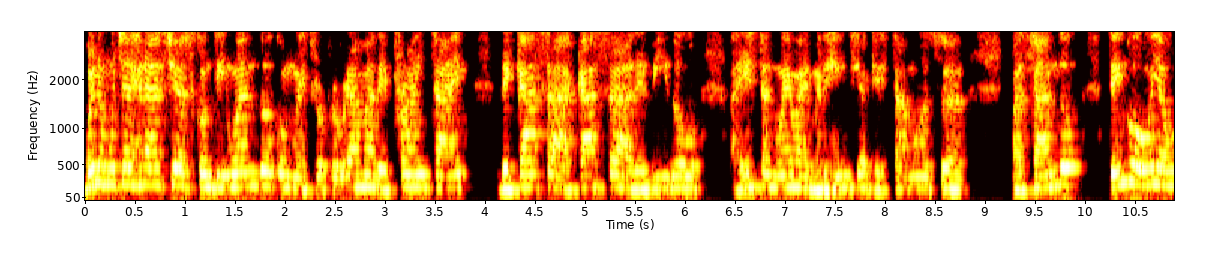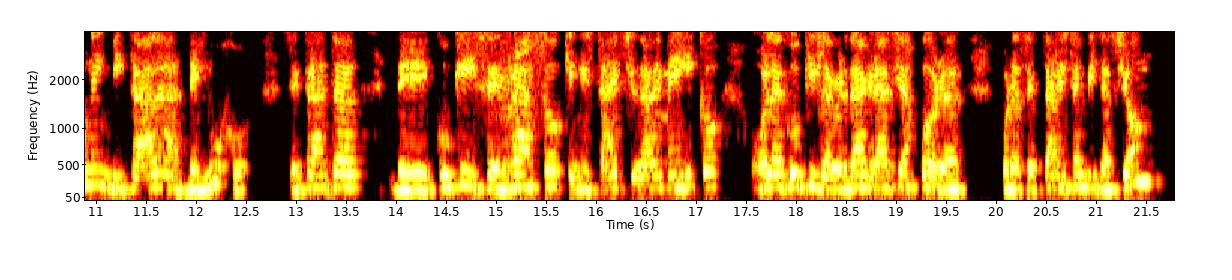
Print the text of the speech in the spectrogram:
Bueno, muchas gracias. Continuando con nuestro programa de Prime Time, de casa a casa, debido a esta nueva emergencia que estamos uh, pasando, tengo hoy a una invitada de lujo. Se trata de Cookies Razo, quien está en Ciudad de México. Hola Cookies, la verdad, gracias por, uh, por aceptar esta invitación.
